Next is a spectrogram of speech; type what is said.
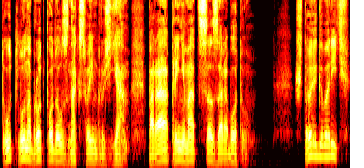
Тут Луноброд подал знак своим друзьям. Пора приниматься за работу. Что и говорить,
